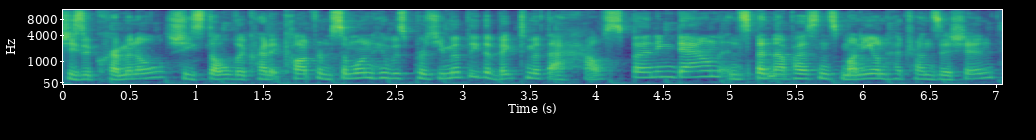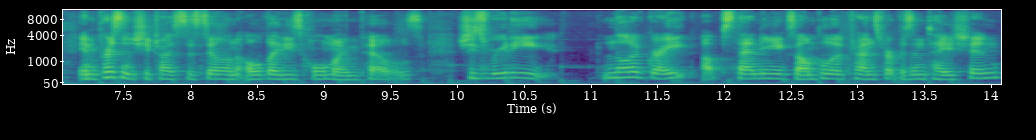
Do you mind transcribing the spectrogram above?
She's a criminal. She stole the credit card from someone who was presumably the victim of their house burning down and spent that person's money on her transition. In prison, she tries to steal an old lady's hormone pills. She's really not a great, upstanding example of trans representation,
